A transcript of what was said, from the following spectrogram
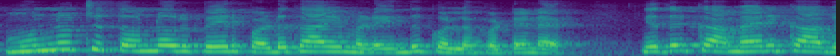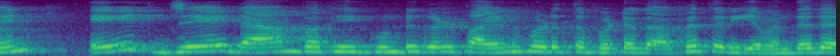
முன்னூற்று தொண்ணூறு பேர் படுகாயமடைந்து கொல்லப்பட்டனர். இதற்கு அமெரிக்காவின் எயிட் ஜே டேம் வகை குண்டுகள் பயன்படுத்தப்பட்டதாக தெரியவந்தது.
